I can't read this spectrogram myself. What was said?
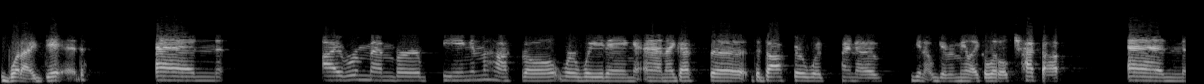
what I did. And I remember being in the hospital, we're waiting, and I guess the, the doctor was kind of, you know, giving me like a little checkup, and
